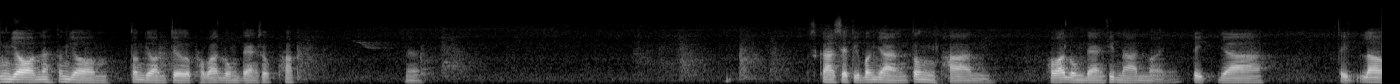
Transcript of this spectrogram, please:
ต้องยอมนะต้องยอมต้องยอมเจอภาวะลงแดงสักพักนะการเสพติดบางอย่างต้องผ่านภาวะลงแดงที่นานหน่อย ติดยา ติดเหล้า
